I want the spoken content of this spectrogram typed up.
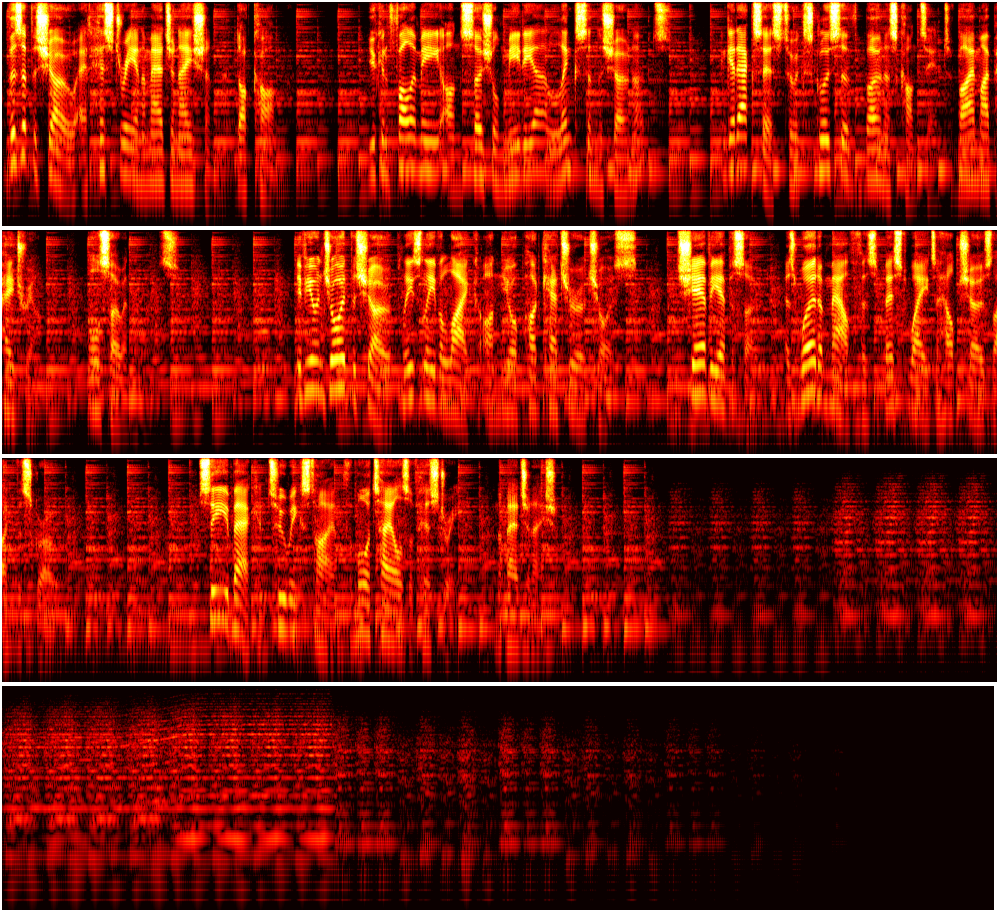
Visit the show at historyandimagination.com. You can follow me on social media, links in the show notes, and get access to exclusive bonus content via my Patreon, also in the notes. If you enjoyed the show, please leave a like on your podcatcher of choice and share the episode, as word of mouth is the best way to help shows like this grow. See you back in two weeks' time for more tales of history and imagination.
